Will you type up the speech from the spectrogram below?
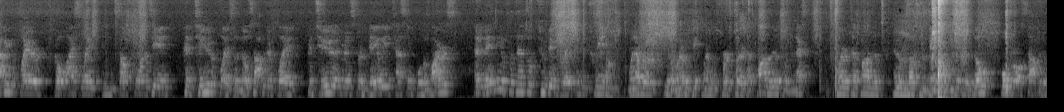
Having the player go isolate in self quarantine, continue to play. So no stoppage of play, continue to administer daily testing for the virus, and maybe a potential two day break in between whenever you know whenever the- whenever the first player tests positive or the next player tests positive and the results of the game. There's no overall stoppage of.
